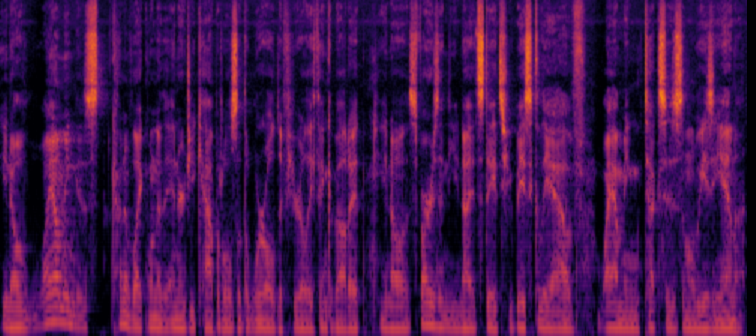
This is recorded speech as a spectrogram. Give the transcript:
you know, Wyoming is kind of like one of the energy capitals of the world, if you really think about it. You know, as far as in the United States, you basically have Wyoming, Texas, and Louisiana.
